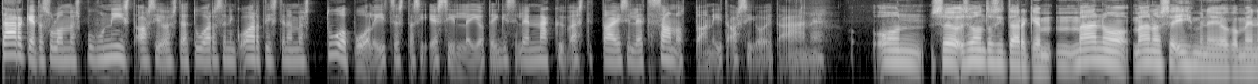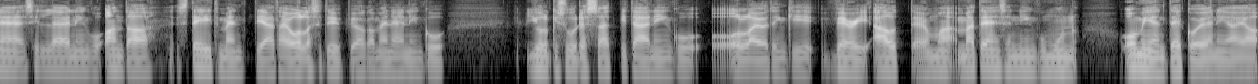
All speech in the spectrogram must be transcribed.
tärkeää sulla on myös puhua niistä asioista ja tuoda se niin kuin artistina myös tuo puoli itsestäsi esille jotenkin sille näkyvästi tai sille, että sanottaa niitä asioita ääneen? On, se, se on tosi tärkeä. Mä en, ole, mä en ole se ihminen, joka menee silleen niin kuin antaa statementtia tai olla se tyyppi, joka menee niin kuin julkisuudessa, että pitää niin kuin olla jotenkin very out there. Mä, mä teen sen niin kuin mun omien tekojeni ja, ja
